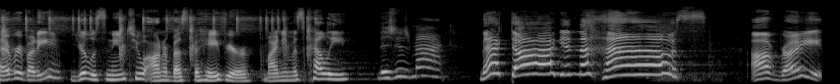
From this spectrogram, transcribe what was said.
Hey, everybody. You're listening to On Our Best Behavior. My name is Kelly. This is Mac. Mac Dog in the house. All right.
